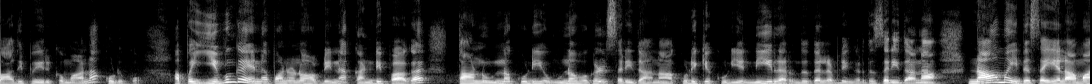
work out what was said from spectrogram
பாதிப்பு இருக்குமானா கொடுக்கும். அப்போ இவங்க என்ன பண்ணணும் அப்படின்னா கண்டிப்பாக தான் உண்ணக்கூடிய உணவுகள் சரிதானா குடிக்கக்கூடிய நீர் அருந்துதல் அப்படிங்கிறது சரிதானா நாம் இதை செய்யலாமா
